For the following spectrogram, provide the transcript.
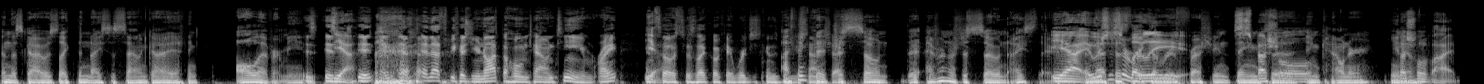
And this guy was like the nicest sound guy I think I'll ever meet. Is, is, Yeah. it- and, and, and that's because you're not the hometown team, right? And Yeah. So it's just like, okay, we're just going to do I think sound they're check. just so. they're- Everyone was just so nice there. Yeah, it And was that's just a like really refreshing thing special- to encounter. You know, Special vibe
